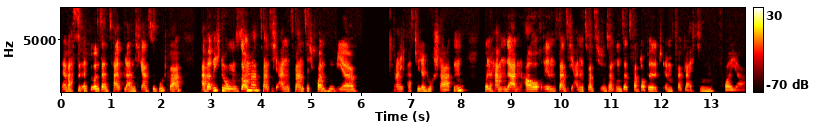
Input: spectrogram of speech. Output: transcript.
äh, was äh, für unseren Zeitplan nicht ganz so gut war. Aber Richtung Sommer 2021 konnten wir eigentlich fast wieder durchstarten und haben dann auch in 2021 unseren Umsatz verdoppelt im Vergleich zum Vorjahr.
